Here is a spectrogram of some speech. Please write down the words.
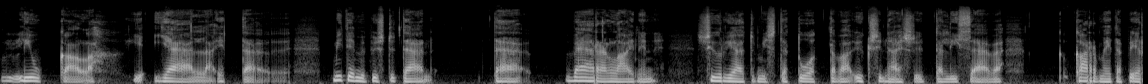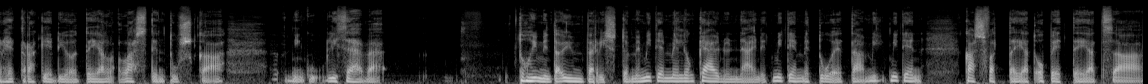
liukkaalla jäällä, että miten me pystytään tämä vääränlainen syrjäytymistä tuottava, yksinäisyyttä lisäävä, karmeita perhetragedioita ja lasten tuskaa niin kuin lisäävä toimintaympäristömme, miten meillä on käynyt näin, että miten me tuetaan, miten kasvattajat, opettajat saa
